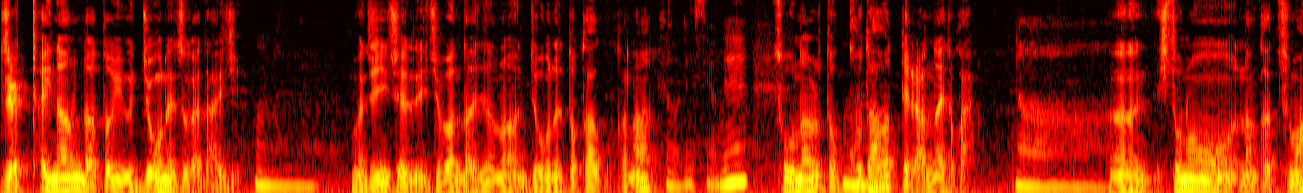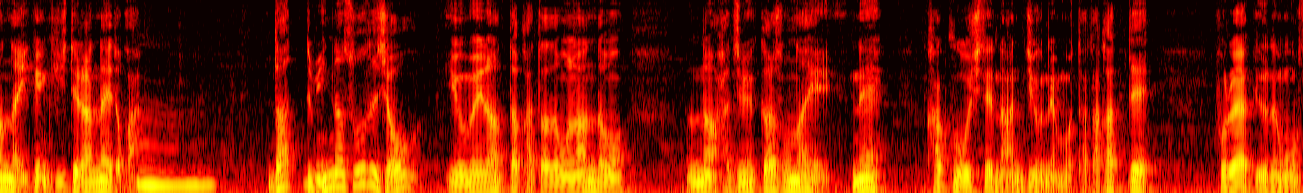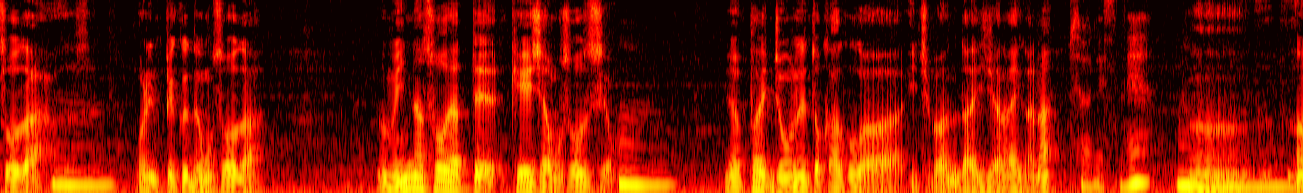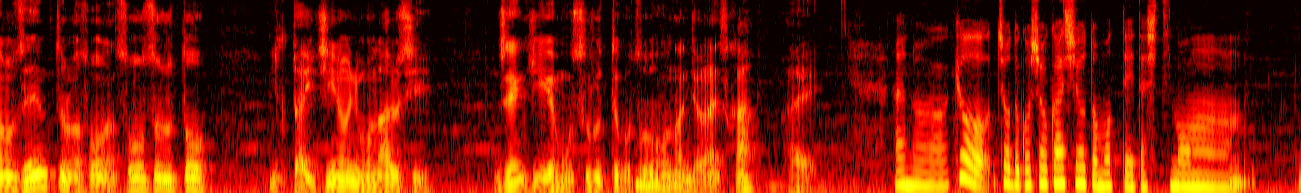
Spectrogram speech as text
絶対なるんだという情熱が大事、まあ、人生で一番大事なのは情熱と覚悟かな。そうですよね。そうなるとこだわってらんないとか、あうん。人のなんかつまんない意見聞いてらんないとか、あうん。だってみんなそうでしょ？有名になった方でも何でも。そんな初めからそんなにね覚悟して何十年も戦ってプロ野球でもそうだ、オリンピックでもそうだ。みんなそうやって経営者もそうですよ、うんやっぱり情熱と覚悟が一番大事じゃないかな、そうですね。うん。あの禅っていうのはそうなんそうすると一対一のにもなるし全期限もするってことなんじゃないですか、はい。あの今日ちょうどご紹介しようと思っていた質問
